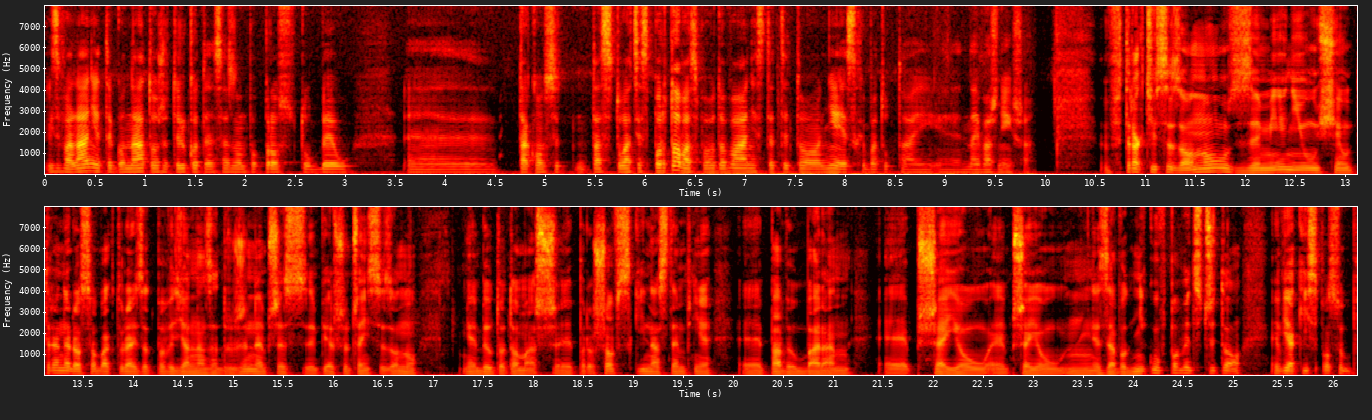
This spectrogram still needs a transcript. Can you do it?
i zwalanie tego na to, że tylko ten sezon po prostu był e, taką, ta sytuacja sportowa spowodowała, niestety to nie jest chyba tutaj e, najważniejsza. W trakcie sezonu zmienił się trener, osoba, która jest odpowiedzialna za drużynę przez pierwszą część sezonu. E, był to Tomasz Proszowski, następnie Paweł Baran przejął, przejął mm, zawodników. Powiedz, czy to w jakiś sposób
